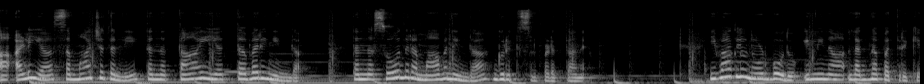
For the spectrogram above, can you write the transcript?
ಆ ಅಳಿಯ ಸಮಾಜದಲ್ಲಿ ತನ್ನ ತಾಯಿಯ ತವರಿನಿಂದ, ತನ್ನ ಸೋದರ ಮಾವನಿಂದ ಗುರುತಿಸಲ್ಪಡುತ್ತಾನೆ. ಇವಾಗಲೂ ನೋಡ್ಬೋದು ಇಲ್ಲಿನ ಲಗ್ನ ಪತ್ರಿಕೆ,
